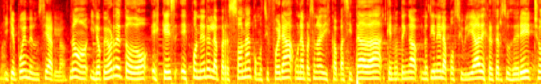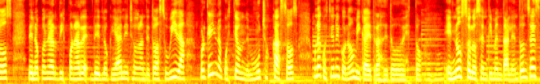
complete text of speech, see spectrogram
mal. y que pueden denunciarlo. No, y lo peor de todo es que es, es poner a la persona como si fuera una persona discapacitada que no tenga, no tiene la posibilidad de ejercer sus derechos, de no poner disponer de, de lo que han hecho durante toda su vida, porque hay una cuestión, en muchos casos, una cuestión económica detrás de todo esto, eh, no solo sentimental. Entonces,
